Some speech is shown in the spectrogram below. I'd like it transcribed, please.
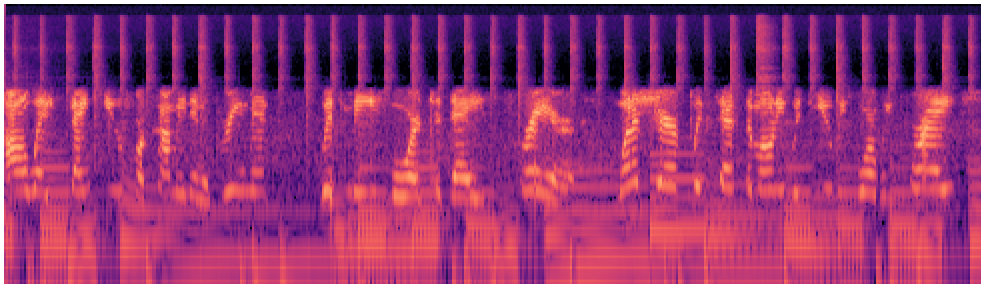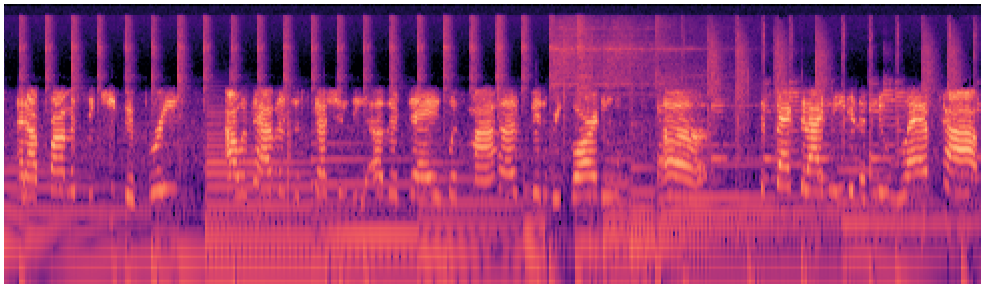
always, thank you for coming in agreement with me for today's prayer. Want to share a quick testimony with you before we pray, and I promise to keep it brief. I was having a discussion the other day with my husband regarding uh, the fact that I needed a new laptop,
